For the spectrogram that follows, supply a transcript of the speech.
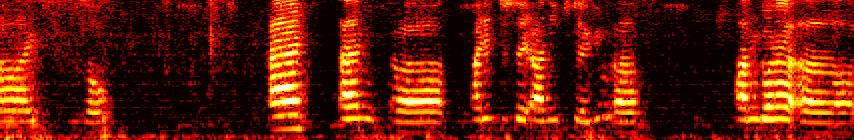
Uh, it's so and and uh, I need to say I need to tell you uh, I'm gonna uh,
